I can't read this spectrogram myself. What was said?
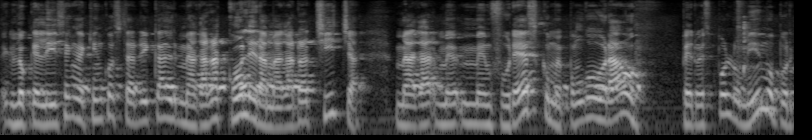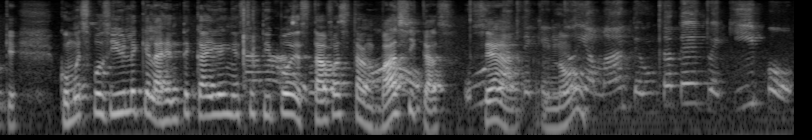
lo que le dicen aquí en Costa Rica, me agarra cólera, me agarra chicha, me, aga- me, me enfurezco, me pongo bravo. Pero es por lo mismo, porque ¿cómo es posible que la gente caiga en este tipo de estafas tan básicas? O sea, no. diamante, de tu equipo.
